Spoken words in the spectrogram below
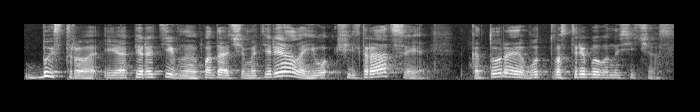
быстрого и оперативного подачи материала, его фильтрации, которая вот востребована сейчас.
